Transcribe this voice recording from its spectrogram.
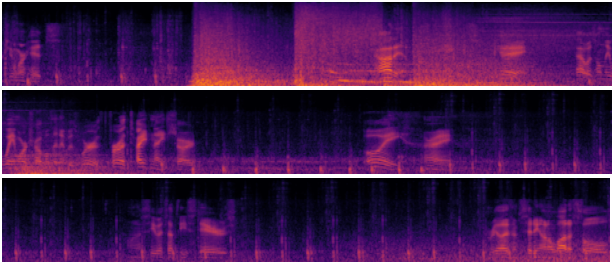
Or two more hits. Got him. Okay. That was only way more trouble than it was worth for a Titanite shard. Oi. Alright. I want to see what's up these stairs. I realize I'm sitting on a lot of souls.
